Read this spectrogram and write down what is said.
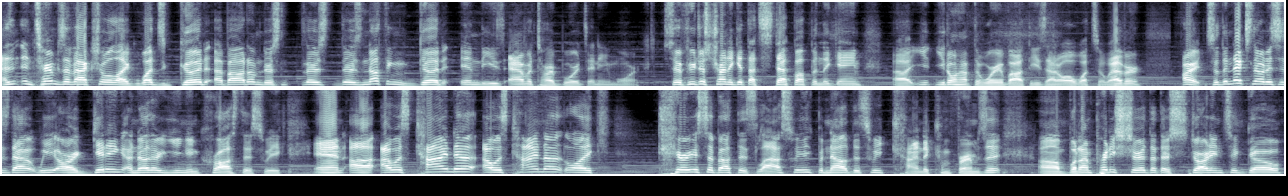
in terms of actual, like, what's good about them, there's, there's, there's nothing good in these avatar boards anymore. So if you're just trying to get that step up in the game, uh, you, you don't have to worry about these at all whatsoever. Alright, so the next notice is that we are getting another Union Cross this week, and uh, I was kinda, I was kinda like curious about this last week, but now this week kinda confirms it. Um, but I'm pretty sure that they're starting to go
